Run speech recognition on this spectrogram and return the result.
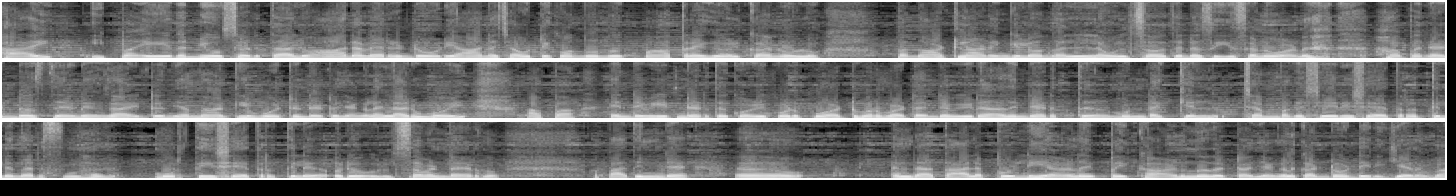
ഹായ് ഇപ്പം ഏത് ന്യൂസ് എടുത്താലും ആന വരണ്ടോടി ആന ചവിട്ടി കൊന്നു മാത്രമേ കേൾക്കാനുള്ളൂ. അപ്പം നാട്ടിലാണെങ്കിലോ നല്ല ഉത്സവത്തിന്റെ സീസണുമാണ് അപ്പം രണ്ട് ദിവസത്തേക്കായിട്ട് ഞാൻ നാട്ടിൽ പോയിട്ടുണ്ട് കേട്ടോ. ഞങ്ങളെല്ലാവരും പോയി. അപ്പം എന്റെ വീടിന്റെ അടുത്ത് കോഴിക്കോട് പൂവാട്ടുപുറമാട്ടോ എന്റെ വീട് അതിന്റെ അടുത്ത് മുണ്ടയ്ക്കൽ ചെമ്പകശ്ശേരി ക്ഷേത്രത്തിൽ നരസിംഹമൂർത്തി ക്ഷേത്രത്തിൽ ഒരു ഉത്സവം ഉണ്ടായിരുന്നു. അപ്പം അതിന്റെ എന്താ താലപ്പൊലിയാണ് ഇപ്പം ഈ കാണുന്നത് കേട്ടോ ഞങ്ങൾ കണ്ടുകൊണ്ടിരിക്കുകയാണ് അപ്പോൾ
